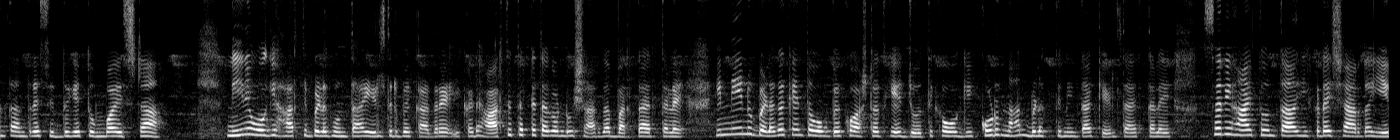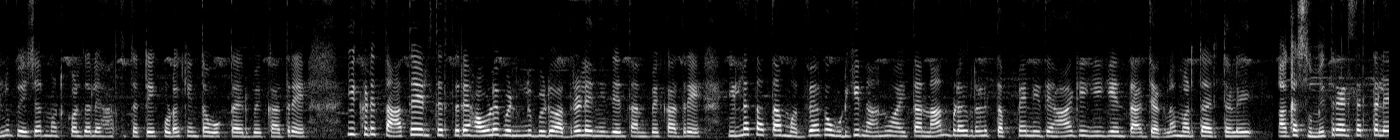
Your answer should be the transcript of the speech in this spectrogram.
ಅಂತ ಅಂದರೆ ಸಿದ್ದುಗೆ ತುಂಬ ಇಷ್ಟ. ನೀನೇ ಹೋಗಿ ಆರತಿ ಬೆಳಗು ಅಂತ ಹೇಳ್ತಿರ್ಬೇಕಾದ್ರೆ ಈ ಕಡೆ ಆರತಿ ತಟ್ಟೆ ತಗೊಂಡು ಶಾರದಾ ಬರ್ತಾ ಇರ್ತಾಳೆ. ಇನ್ನೇನು ಬೆಳಗಕ್ಕೆ ಅಂತ ಹೋಗಬೇಕು, ಅಷ್ಟೊತ್ತಿಗೆ ಜ್ಯೋತಿಕ ಹೋಗಿ ಕೊಡು, ನಾನು ಬೆಳಗ್ತೀನಿ ಅಂತ ಕೇಳ್ತಾ ಇರ್ತಾಳೆ. ಸರಿ, ಆಯಿತು ಅಂತ ಈ ಕಡೆ ಶಾರದಾ ಏನು ಬೇಜಾರು ಮಾಡ್ಕೊಳ್ದಲೆ ಆರತಿ ತಟ್ಟೆ ಕೊಡೋಕ್ಕೆ ಅಂತ ಹೋಗ್ತಾ ಇರಬೇಕಾದ್ರೆ, ಈ ಕಡೆ ತಾತ ಹೇಳ್ತಿರ್ತಾರೆ, ಅವಳೆ ಬೆಳಗ್ಲಿ ಬಿಡು, ಅದರಲ್ಲೇನಿದೆ ಅಂತ ಅನ್ಬೇಕಾದ್ರೆ, ಇಲ್ಲ ತಾತ, ಮದುವೆ ಆಗೋ ಹುಡುಗಿ ನಾನು ಆಯಿತಾ, ನಾನು ಬೆಳಗ್ರಲ್ಲಿ ತಪ್ಪೇನಿದೆ, ಹಾಗೆ ಹೀಗೆ ಅಂತ ಜಗಳ ಮಾಡ್ತಾ ಇರ್ತಾಳೆ. ಆಗ ಸುಮಿತ್ರ ಹೇಳ್ತಾ ಇರ್ತಾಳೆ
